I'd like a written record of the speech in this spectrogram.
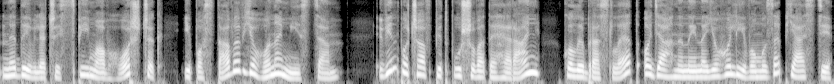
не дивлячись, спіймав горщик і поставив його на місце. Він почав підпушувати герань, коли браслет, одягнений на його лівому зап'ясті,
